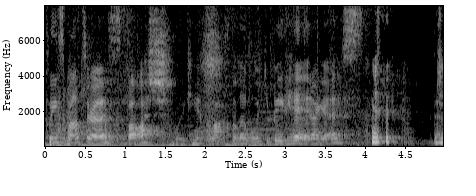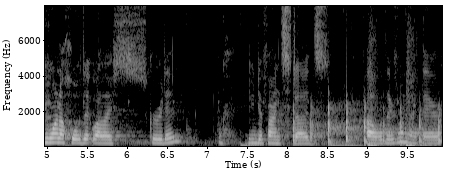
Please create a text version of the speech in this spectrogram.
Please sponsor us, Bosch. We can't block the level with your big head, I guess. Do you want to hold it while I screw it in? Okay, we need to find studs. Oh, well, there's one right there.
